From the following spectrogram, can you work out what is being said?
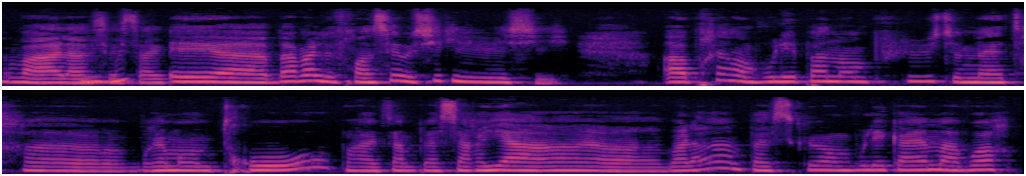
Voilà, c'est Mhm. ça. Et euh, pas mal de Français aussi qui vivent ici. Après, on voulait pas non plus se mettre euh, vraiment trop, par exemple à Saria, euh, voilà, parce qu'on voulait quand même avoir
